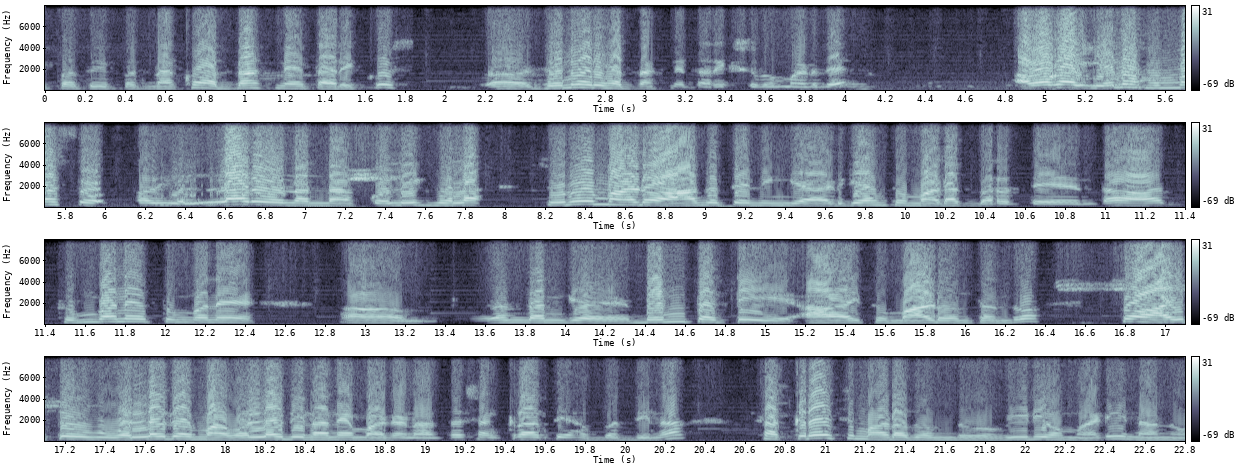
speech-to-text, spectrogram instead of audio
ಇಪ್ಪತ್ತು, ಇಪ್ಪತ್ನಾಲ್ಕು, ಹದಿನಾಲ್ಕನೇ ತಾರೀಕು ಜನವರಿ ಹದಿನಾಲ್ಕನೇ ತಾರೀಕು ಶುರು ಮಾಡಿದೆ. ಅವಾಗ ಏನೋ ಹುಮ್ಮಸ್ಸು. ಎಲ್ಲರೂ ನನ್ನ ಕೊಲೀಗ್ಸ್ ಎಲ್ಲ, ಶುರು ಮಾಡೋ, ಆಗುತ್ತೆ ನಿಂಗೆ, ಅಡ್ಗೆ ಅಂತೂ ಮಾಡಕ್ ಬರುತ್ತೆ ಅಂತ ತುಂಬಾನೇ ತುಂಬಾನೇ ನನ್ಗೆ ಬೆನ್ ತಟ್ಟಿ ಆಯ್ತು ಮಾಡು ಅಂತಂದ್ರು. ಸೊ ಆಯ್ತು, ಒಳ್ಳೇದೇ ಒಳ್ಳೆ ದಿನಾನೇ ಮಾಡೋಣ ಅಂತ ಸಂಕ್ರಾಂತಿ ಹಬ್ಬದ ದಿನ. ಸಕ್ರೇಚ್ ಮಾಡೋದೊಂದು ವಿಡಿಯೋ ಮಾಡಿ ನಾನು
